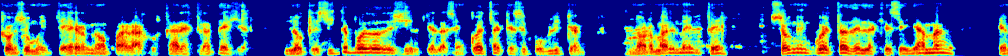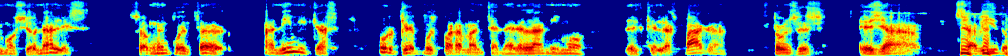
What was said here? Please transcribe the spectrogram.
consumo interno, para ajustar estrategias. Lo que sí te puedo decir que las encuestas que se publican normalmente son encuestas de las que se llaman emocionales, son encuestas anímicas ¿Por qué? Pues para mantener el ánimo del que las paga. Entonces, ella sabido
